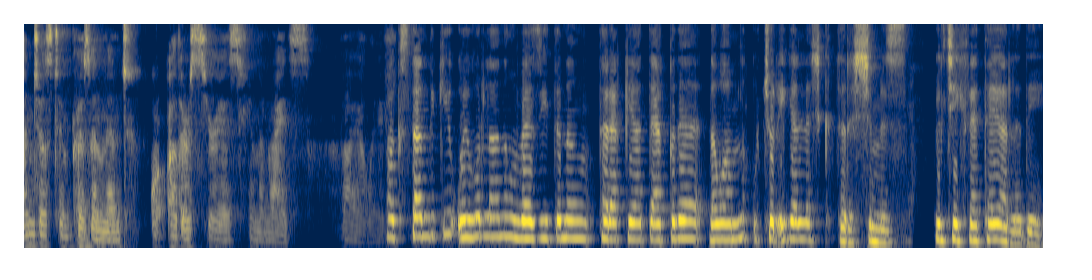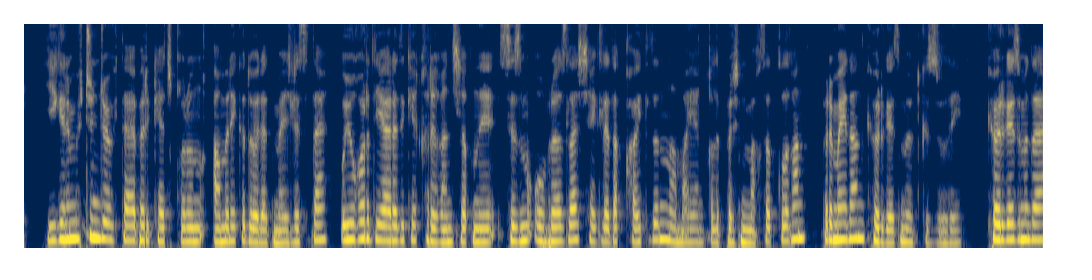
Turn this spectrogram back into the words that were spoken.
unjust imprisonment, or other serious human rights violations. Pokistondagi Uyg'urlarning vaziyatining taraqqiyoti haqida davomli uchur egallashga tirishimiz. Gulchehra tayyorladi. 23 oktyabr kechqurun Amerika Davlat Majlisida Uyg'ur diyoridagi qirg'inchilikni sizmi obrazlash shaklida qaytadan namoyon qilib berishni maqsad qilgan bir maydon ko'rgazma o'tkazildi. Ko'rgazmada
